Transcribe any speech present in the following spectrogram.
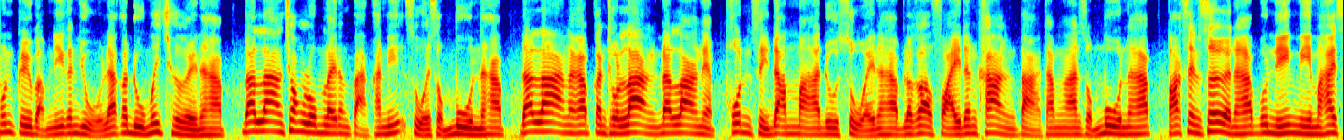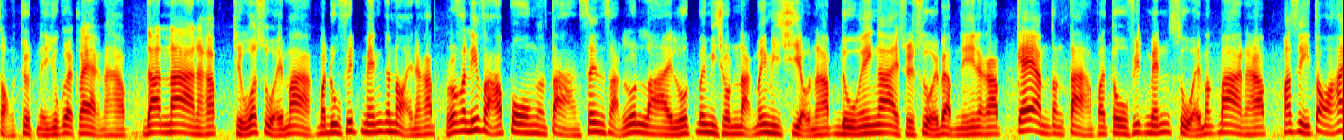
มอนด์กริลแบบนี้กันอยู่ แล้วก็ดูไม่เฉยนะครับ ด้านล่างช่องลมอะไรต่างๆ คันนี้สวยสมบูรณ์นะครับ ด้านล่างนะครับ กันชนล่าง ด้านล่างเนี่ยพ่นสีดำมาดูสวยนะครับ แล้วก็ไฟด้านข้างต่างๆทำงานสมบูรณ์นะครับปลั๊กเซนเซอร์นะครับรุ่นนี้มีมาให้ 2 จุดในยุคแรกๆนะครับ ด้านหน้านะครับ ถือว่าสวยมากมาดูฟิตเมนต์กันหน่อยนะครับ รถคันนี้ฝาโปร่งต่างๆ เส้นสันลวดลาย รถไม่มีชนหนักไม่มีเฉียวนะครับ ดูง่ายๆ สวยๆ แบบนี้นะครับ แก้มต่างๆ ประตูฟิตเมนต์สวยมากๆนะครับภาษีต่อให้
